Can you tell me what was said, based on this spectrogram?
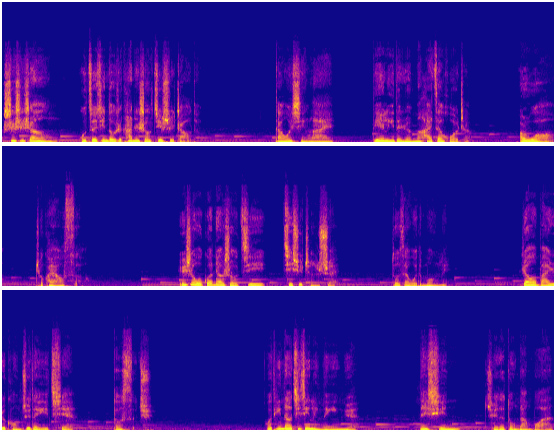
事实上，我最近都是看着手机睡着的。当我醒来，电影里的人们还在活着，而我却快要死了。于是我关掉手机，继续沉睡，躲在我的梦里，让我白日恐惧的一切都死去。我听到寂静岭的音乐，内心觉得动荡不安，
